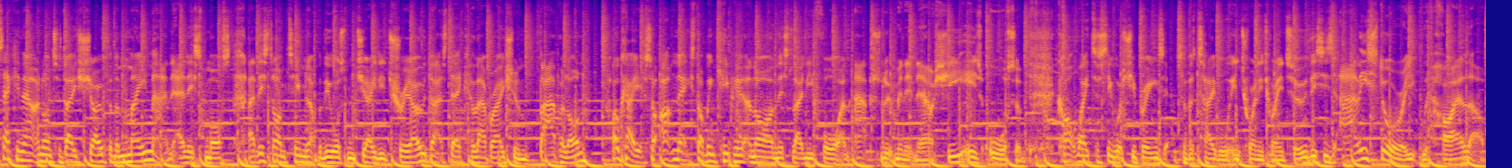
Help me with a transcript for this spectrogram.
Second out and on today's show for the main man, Ellis Moss. At this time, teaming up with the awesome Jaded Trio. That's their collaboration, Babylon. Okay, so up next, I've been keeping an eye on this lady for an absolute minute now. She is awesome. Can't wait to see what she brings to the table in 2022. This is Ali Story with Higher Love.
